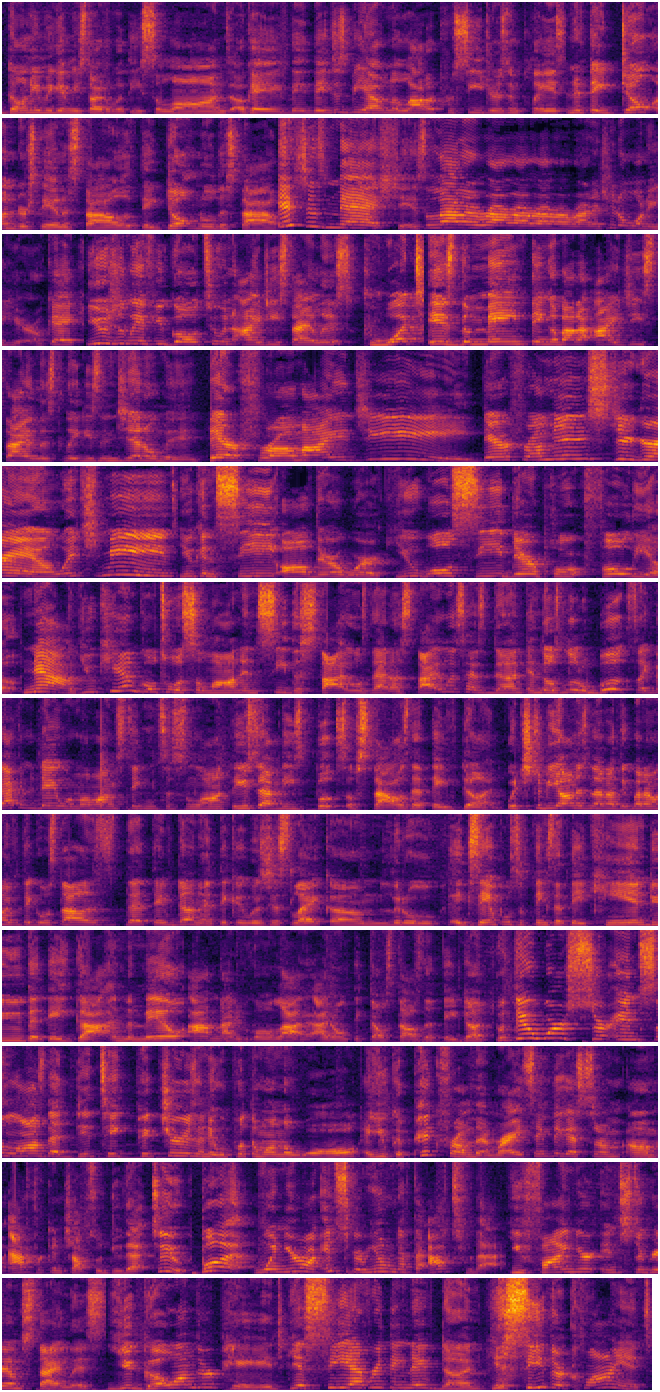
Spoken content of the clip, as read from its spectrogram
Don't even get me started with these salons, okay? They, they just be having a lot of procedures in place, and if they don't understand a style, if they don't know the style, it's just mad shit. It's a lot of rah rah rah rah rah that you don't want to hear, okay? Usually if you go to an IG stylist, what is the main thing about an IG stylist, ladies and gentlemen? They're from IG. They're from Instagram, which means you can see all their work. You will see their portfolio. Now, you can go to a salon and see the styles that a stylist has done in those little books. Like back in the day when my mom was taking me to the salon, they used to have these books of styles that they've done. Which to be honest, now that I don't think about it, I don't even think it was styles that they've done. I think it was just like um, little examples of things that they can do that they got in the mail. I'm not even gonna lie. I don't think that was styles that they've done. But there were certain salons that did take pictures and they would put them on the wall and you could pick from them, right? Same thing as some um, African shops would do that too. But when you're on Instagram, you don't have to ask for that. You find your Instagram stylist, you go on their page, you see everything they've done, you see their clients.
